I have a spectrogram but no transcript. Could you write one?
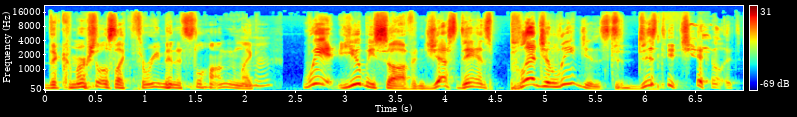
the commercial is like three minutes long. And like Mm-hmm. we at Ubisoft and Just Dance pledge allegiance to Disney Channel. It's,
